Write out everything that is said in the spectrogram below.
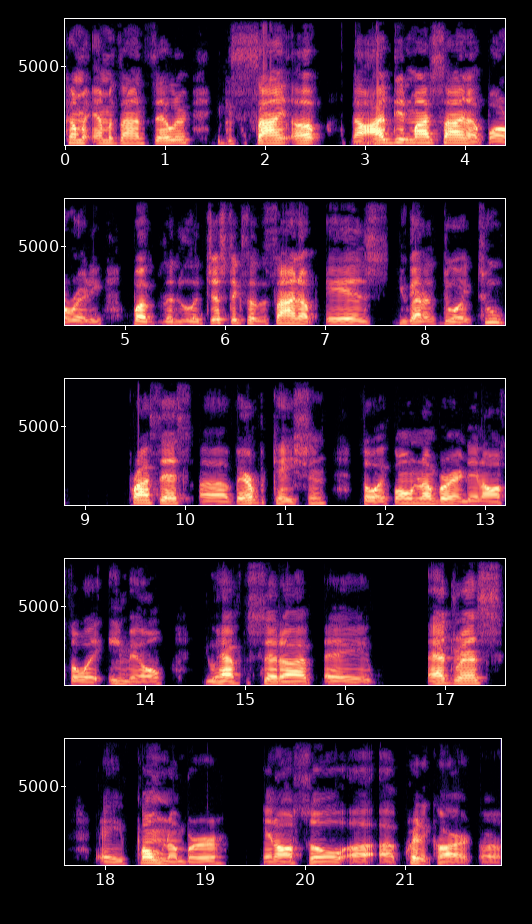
Become an Amazon seller. You can sign up. Now I did my sign up already, but the logistics of the sign up is you got to do a two process uh, verification. So a phone number and then also an email you have to set up a address, a phone number, and also a, a credit card, uh,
